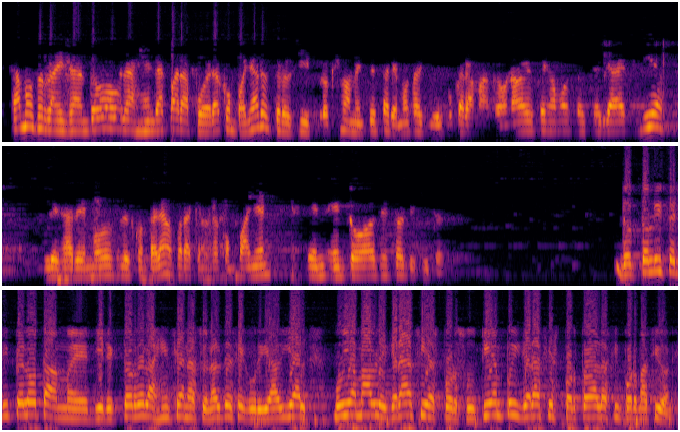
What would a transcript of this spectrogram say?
Estamos organizando la agenda para poder acompañarlos, pero sí, próximamente estaremos allí en Bucaramanga. Una vez tengamos fecha ya definida, les haremos, les contaremos para que nos acompañen en, en todas estas visitas. Doctor Luis Felipe Lota, eh, director de la Agencia Nacional de Seguridad Vial, muy amable, gracias por su tiempo y gracias por todas las informaciones.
